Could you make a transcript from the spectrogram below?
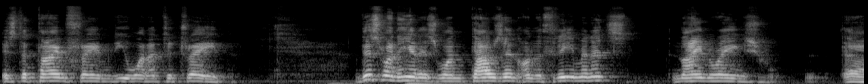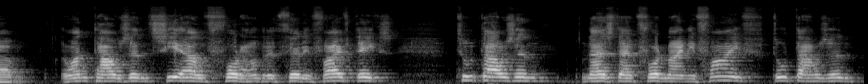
is the time frame you wanted to trade. This one here is 1000 on the 3 minutes, 9 range, um, 1000 CL 435 takes, 2000 NASDAQ 495, 2000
